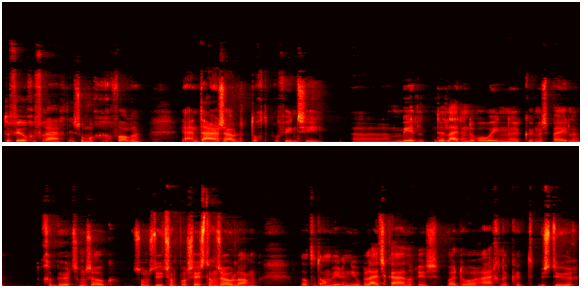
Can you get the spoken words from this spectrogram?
te veel gevraagd in sommige gevallen. Ja, en daar zou de, toch de provincie meer de leidende rol in kunnen spelen. Gebeurt soms ook. Soms duurt zo'n proces dan zo lang dat er dan weer een nieuw beleidskader is, waardoor eigenlijk het bestuur,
